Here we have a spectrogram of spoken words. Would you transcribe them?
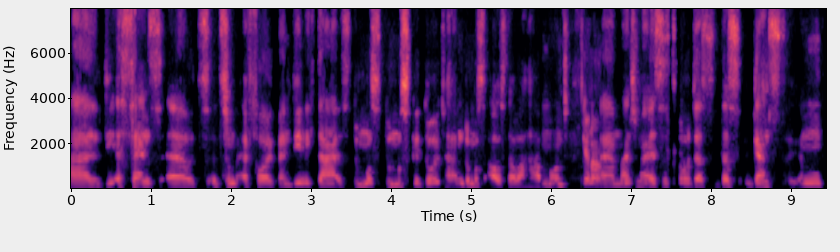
äh, die Essenz äh, zum Erfolg, wenn die nicht da ist. Du musst, du musst Geduld haben, du musst Ausdauer haben und genau. äh, manchmal ist es so, dass das ganz, ähm,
